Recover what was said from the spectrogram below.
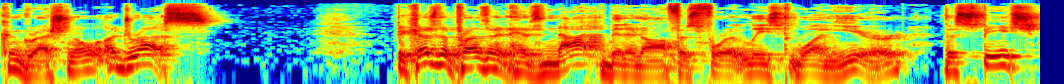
congressional address? Because the president has not been in office for at least one year, the speech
